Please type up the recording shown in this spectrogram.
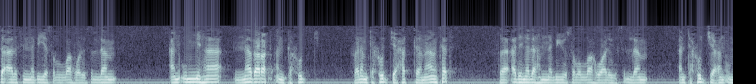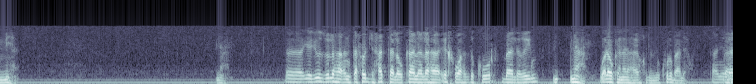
سألت النبي صلى الله عليه وسلم عن أمها نذرت أن تحج فلم تحج حتى ماتت. فأذن لها النبي صلى الله عليه وسلم أن تحج عن أمها. نعم. آه، يجوز لها أن تحج حتى لو كان لها إخوة ذكور بالغين؟ نعم. ولو كان لها إخوة ذكور بالغين يعني لا,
